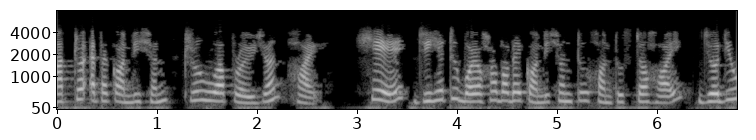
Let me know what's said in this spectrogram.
মাত্ৰ এটা কন্ডিশন ট্ৰু হোৱা প্ৰয়োজন হয়। সেয়ে যিহেতু বয়সৰ বাবে কন্ডিশনটো সন্তুষ্ট হয় যদিও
